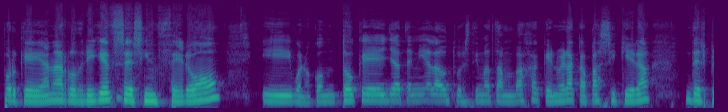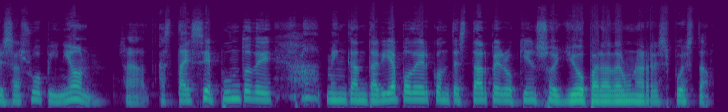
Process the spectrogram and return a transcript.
porque Ana Rodríguez se sinceró y bueno, contó que ella tenía la autoestima tan baja que no era capaz siquiera de expresar su opinión. O sea, hasta ese punto de ¡Ah! me encantaría poder contestar, pero ¿quién soy yo para dar una respuesta?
